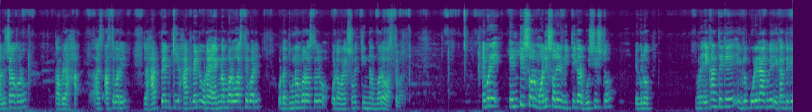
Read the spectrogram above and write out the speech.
আলোচনা করো। তারপরে আসতে পারে যে হার্ট প্যান কি, হার্ট পেন ওটা এক নম্বরেও আসতে পারে, ওটা দু নম্বরেও আসতে পারে, ওটা অনেক সময় তিন নম্বরেও আসতে পারে। এবারে এন্টিসল, মলিসলের মৃত্তিকার বৈশিষ্ট্য, এগুলো মানে এখান থেকে এগুলো পড়ে রাখবে, এখান থেকে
